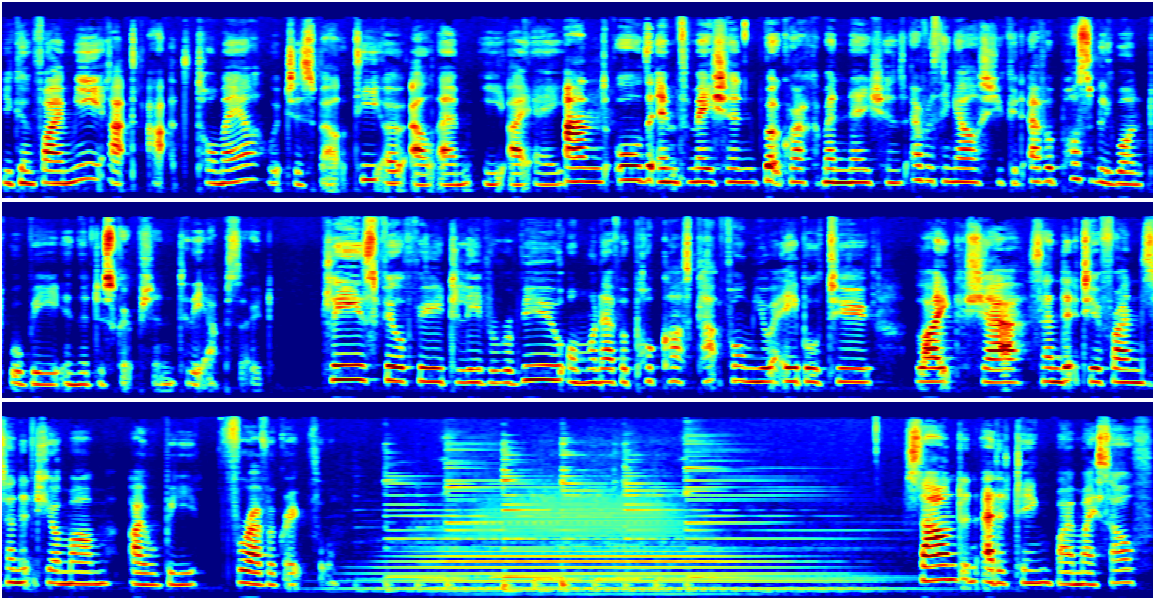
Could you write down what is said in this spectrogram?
You can find me at, at Tolmeia, which is spelled T O L M E I A. And all the information, book recommendations, everything else you could ever possibly want will be in the description to the episode. Please feel free to leave a review on whatever podcast platform you are able to like, share, send it to your friends, send it to your mum. I will be forever grateful. Sound and editing by myself,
